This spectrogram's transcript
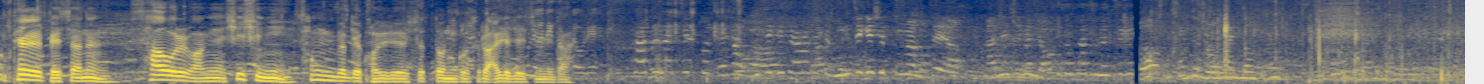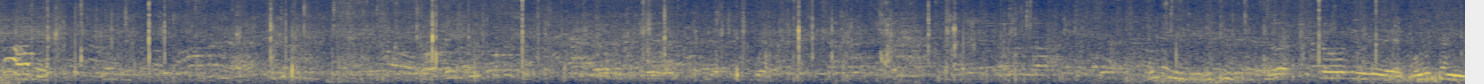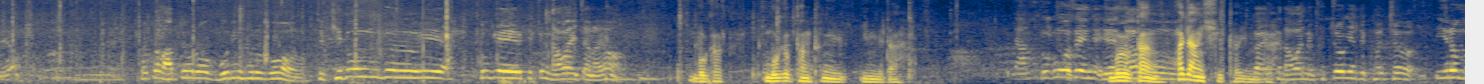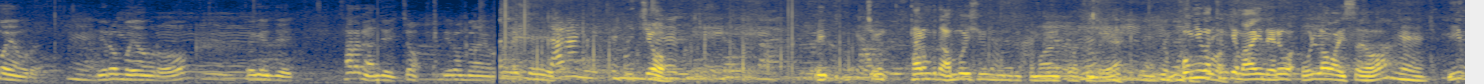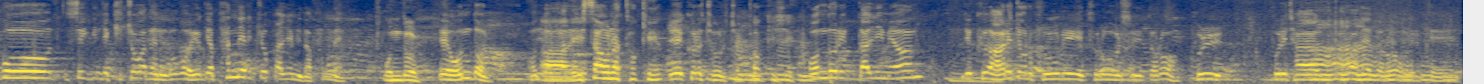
호텔 뱃사는 사울 왕의 시신이 성벽에 걸려 있었던 곳으로 알려져 있습니다. 사진을 찍고 제가 움직이지 않는데 움직이실 분만 오세요. 아니시면 여기서 사진을 찍을 목욕탕인데요. 저쪽 앞쪽으로 물이 흐르고 저 기둥들이 속에 이렇게 쭉 나와 있잖아요. 목욕 목욕탕 틈입니다. 그곳에 이제 예, 목욕탕 나무가 화장실터입니다. 이렇게 나와 있는 그쪽에 이제 걸쳐 이런 모양으로요. 이런 모양으로 여기 이제 사람이 앉아 있죠. 이런 모양으로 이렇게 있죠. 이- 지금 다른 분들 안 보이시는 분들도 많을 것 같은데 봉이 같은 게 많이 내려 올라와 있어요. 이곳이 이제 기초가 되는 거고 여기가 판넬이 쭉 깔립니다. 판넬. 온돌. 예, 온돌. 온돌 아, 판넬이 이 사우나 터키예요? 예, 그렇죠, 그렇죠. 터키식. 온돌이 깔리면 이제 그 아래쪽으로 불이 들어올 수 있도록 불 불이 잘 통과되도록 이렇게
